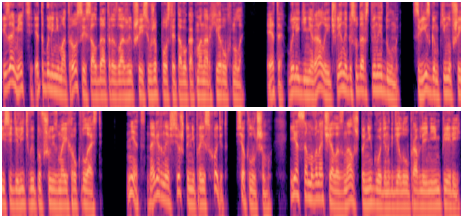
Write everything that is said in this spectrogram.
И заметьте, это были не матросы и солдаты, разложившиеся уже после того, как монархия рухнула. Это были генералы и члены Государственной Думы, с визгом кинувшиеся делить выпавшую из моих рук власть. Нет, наверное, все, что не происходит, все к лучшему. Я с самого начала знал, что не годен к делу управления империей,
